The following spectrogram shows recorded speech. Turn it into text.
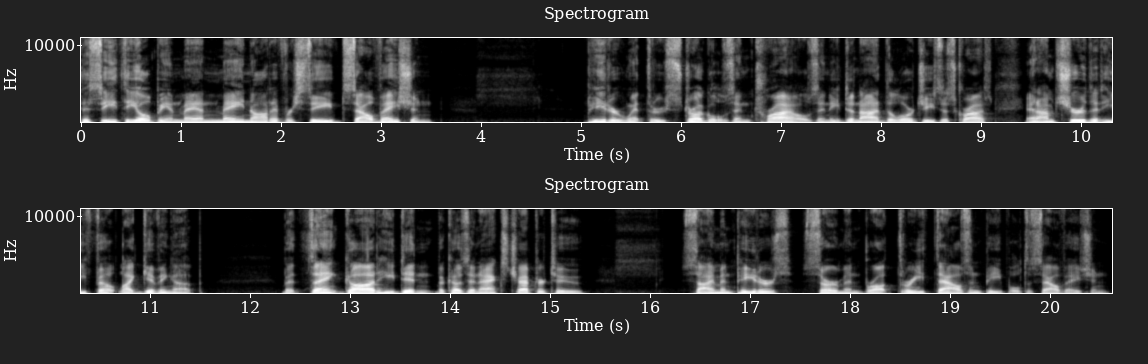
This Ethiopian man may not have received salvation. Peter went through struggles and trials and he denied the Lord Jesus Christ, and I'm sure that he felt like giving up. But thank God he didn't, because in Acts chapter 2, Simon Peter's sermon brought 3,000 people to salvation.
